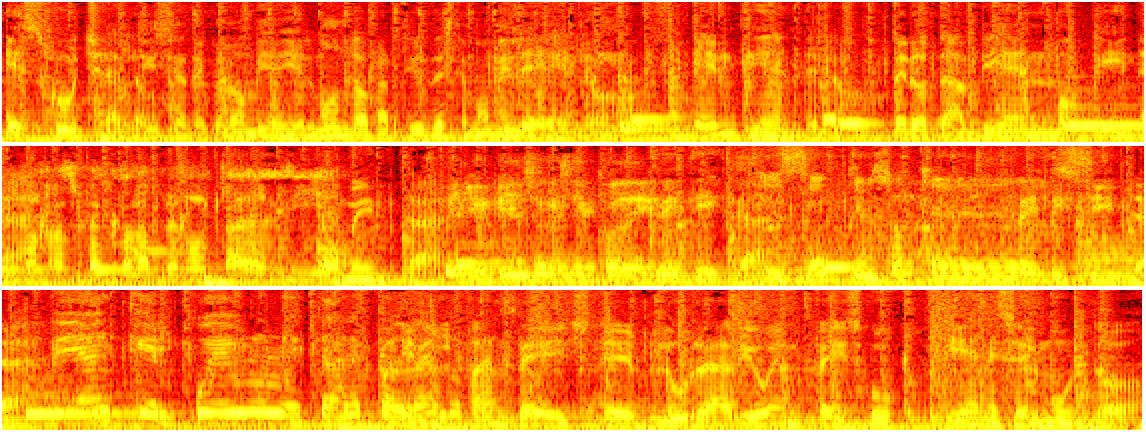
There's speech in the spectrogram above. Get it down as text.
Escúchalo. Noticias de Colombia y el mundo a partir de este momento. Léelo, entiéndelo, pero también opina. Con respecto a la pregunta del día. Comenta. Yo pienso que ese código. Critica. Y sí, pienso que. Felicita. Vean que el pueblo lo está En respaldando. el fanpage de Blue Radio en Facebook tienes el mundo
